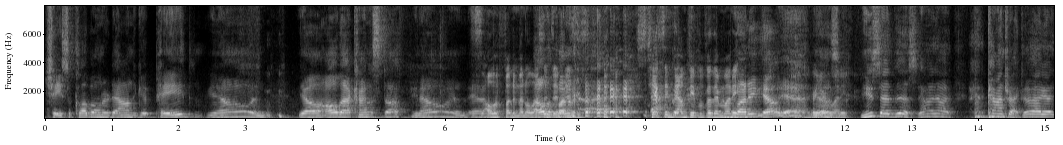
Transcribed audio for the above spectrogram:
chase a club owner down to get paid, you know, and you know all that kind of stuff, you know, and, and all the fundamental lessons the in business, chasing down people for their money, money, yeah, yeah, for yes. your money. You said this, yeah, yeah, contract, uh,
